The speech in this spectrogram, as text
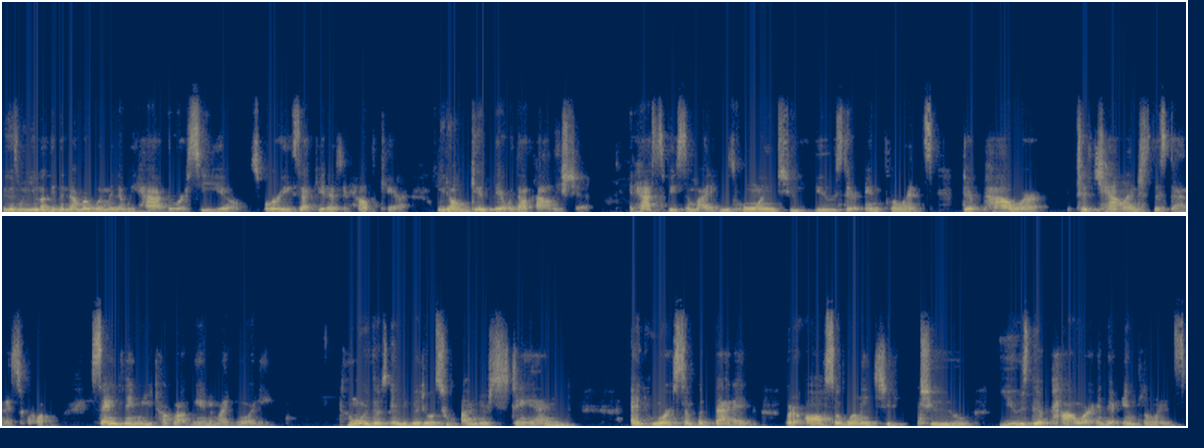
because when you look at the number of women that we have that are CEOs or executives in healthcare, we don't get there without allyship. It has to be somebody who's going to use their influence, their power to challenge the status quo. Same thing when you talk about being a minority. Who are those individuals who understand and who are sympathetic, but are also willing to, to use their power and their influence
